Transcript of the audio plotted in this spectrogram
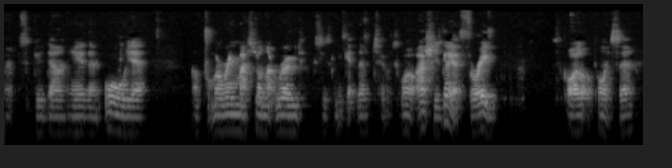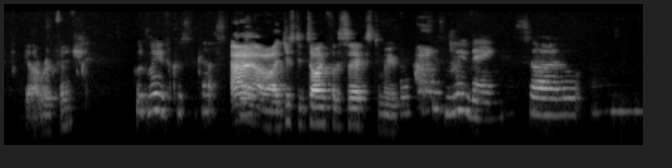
Let's go down here then. Oh yeah, I'll put my ringmaster on that road because he's going to get them two as well. Actually, he's going to get three. It's quite a lot of points there. Get that road finished. Good move because the cat's Ah, just in time for the circus to move. is moving. So um,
